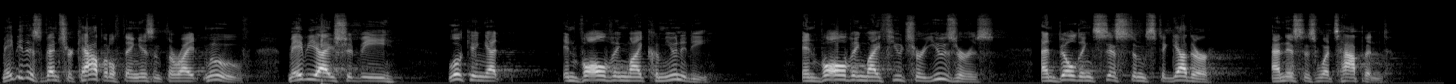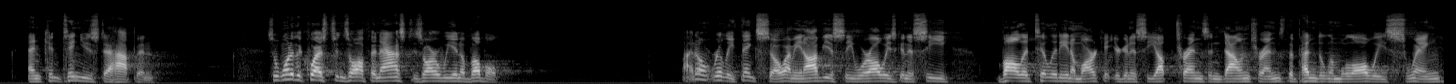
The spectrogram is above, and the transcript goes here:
maybe this venture capital thing isn't the right move. Maybe I should be looking at involving my community, involving my future users, and building systems together. And this is what's happened and continues to happen. So, one of the questions often asked is Are we in a bubble? I don't really think so. I mean, obviously, we're always going to see volatility in a market. You're going to see uptrends and downtrends. The pendulum will always swing.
